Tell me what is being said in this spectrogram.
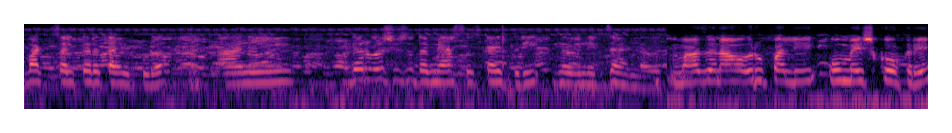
वाटचाल करत आहे पुढं. आणि दरवर्षी सुद्धा मी असंच काहीतरी नवीन एक झाड लावत. माझं नाव रुपाली उमेश कोकरे.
